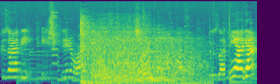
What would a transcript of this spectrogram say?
güzel bir ilişkileri var. Güzel. Mia gel.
